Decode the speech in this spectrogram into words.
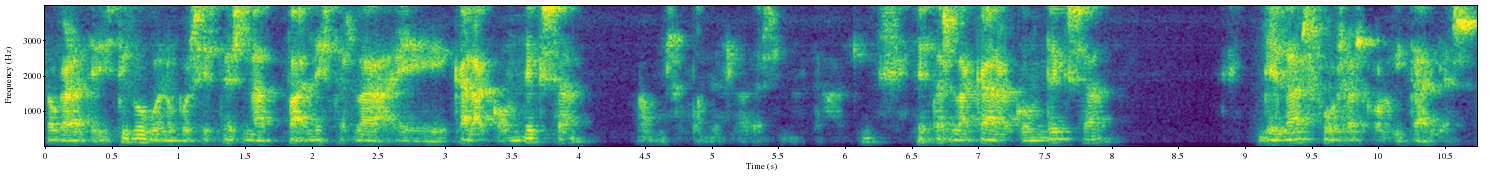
lo característico, bueno, pues esta es la, esta es la eh, cara convexa, vamos a ponerla a ver si nos deja aquí, esta es la cara convexa de las fosas orbitarias,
